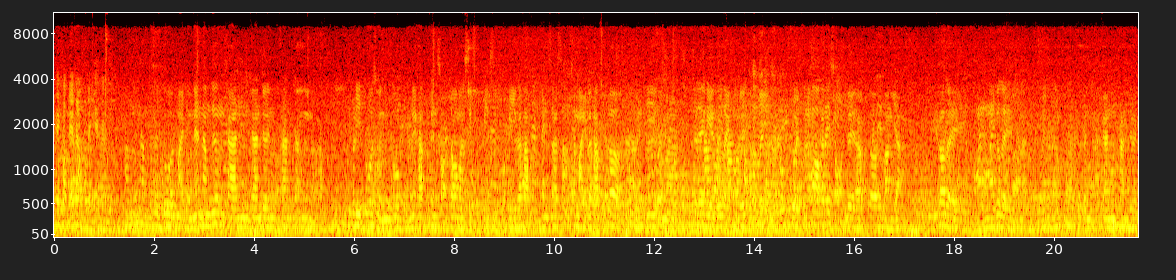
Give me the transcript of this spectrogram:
ให้คำแนะนำอะไรอย่างเงี้ยฮะคำแนะนำคือตัวหมายถึงแนะนำเรื่องการการเดินทางการเมืองเหรอครับพอดีตัวส่วนตัวผมเนี่ยครับเป็นสจมา10ปี10กว่าปีแล้วครับเป็นสสามสมัยแล้วครับ ก็เป็นที่มาก็ได้เรียนรู้อะไรด้วยตัวเองโดยคุณพ่อก็ได้สอนด้วยครับ ก็บางอย่าง ก็เลยตรงนี้ก็เลยถนัดนะครับเป็นการทางเดิน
